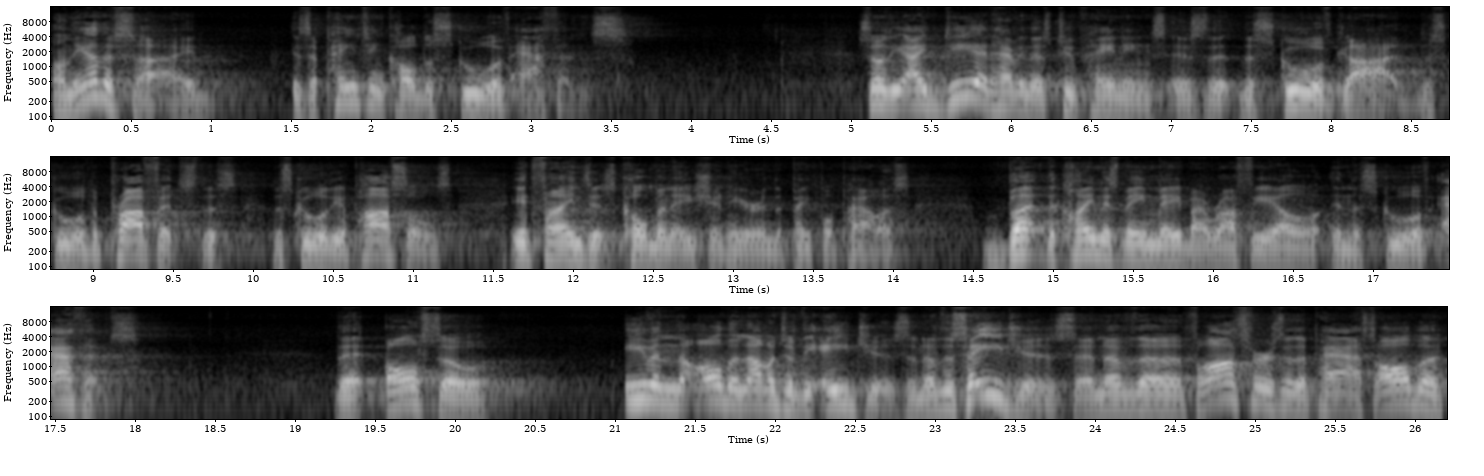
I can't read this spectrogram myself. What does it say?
on the other side is a painting called the School of Athens. So, the idea in having those two paintings is that the school of God, the school of the prophets, the, the school of the apostles, it finds its culmination here in the papal palace. But the claim is being made by Raphael in the school of Athens that also, even all the knowledge of the ages and of the sages and of the philosophers of the past, all the,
